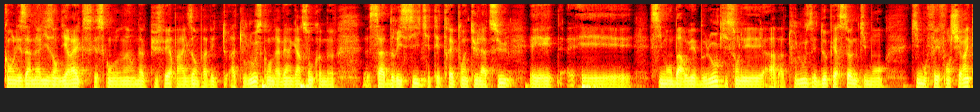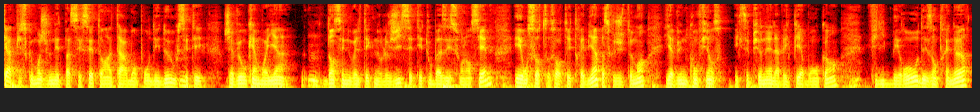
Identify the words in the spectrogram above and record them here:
quand on les analyse en direct, c'est ce qu'on a pu faire par exemple avec à Toulouse, quand on avait un garçon comme euh, Sad Drissi qui était très pointu là-dessus, et, et Simon Baruet-Belou, qui sont les à, Toulouse les deux personnes qui m'ont qui m'ont fait franchir un cap, puisque moi je venais de passer sept ans à Tarbes en Pro D2 où mm. c'était, j'avais aucun moyen mm. dans ces nouvelles technologies, c'était tout basé sur l'ancienne, et on sortait très bien parce que justement il y avait une confiance exceptionnelle avec Pierre Broncan, Philippe Béraud, des entraîneurs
